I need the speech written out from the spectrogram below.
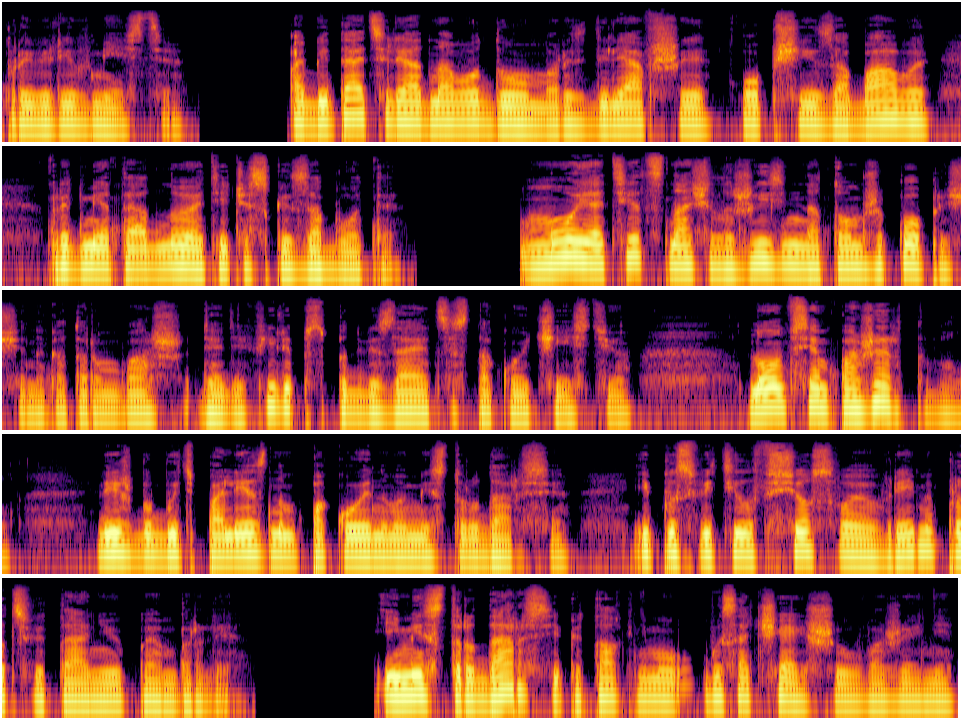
провели вместе. Обитатели одного дома, разделявшие общие забавы, предметы одной отеческой заботы. Мой отец начал жизнь на том же поприще, на котором ваш дядя Филлипс подвязается с такой честью. Но он всем пожертвовал, лишь бы быть полезным покойному мистеру Дарси, и посвятил все свое время процветанию Пемберли. И мистер Дарси питал к нему высочайшее уважение,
